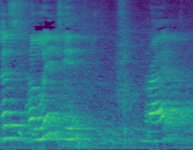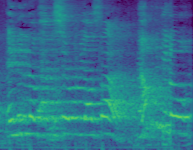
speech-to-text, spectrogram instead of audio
just relented, right? And ended up having Sarah on the outside. How many of you know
